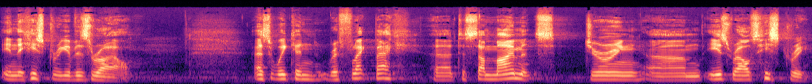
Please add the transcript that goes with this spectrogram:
in the history of Israel. As we can reflect back uh, to some moments during um, Israel's history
